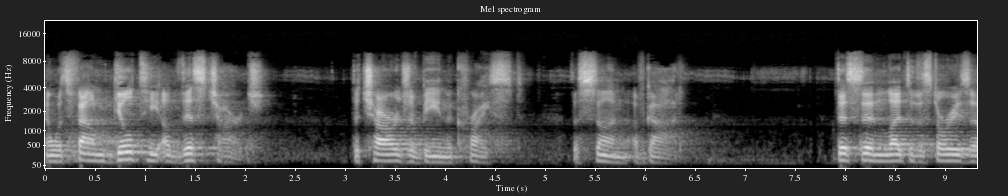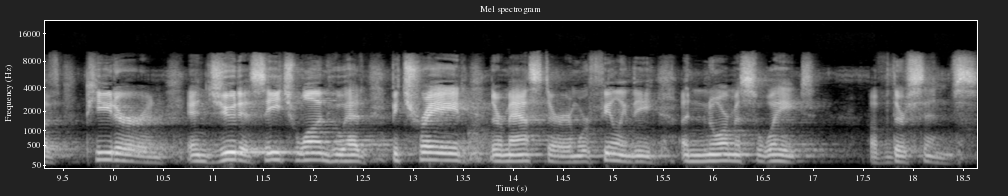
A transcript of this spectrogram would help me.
and was found guilty of this charge the charge of being the Christ, the Son of God. This then led to the stories of Peter and, and Judas, each one who had betrayed their master and were feeling the enormous weight of their sins.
